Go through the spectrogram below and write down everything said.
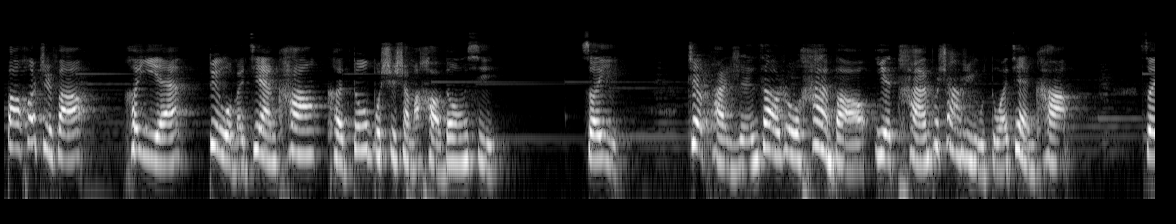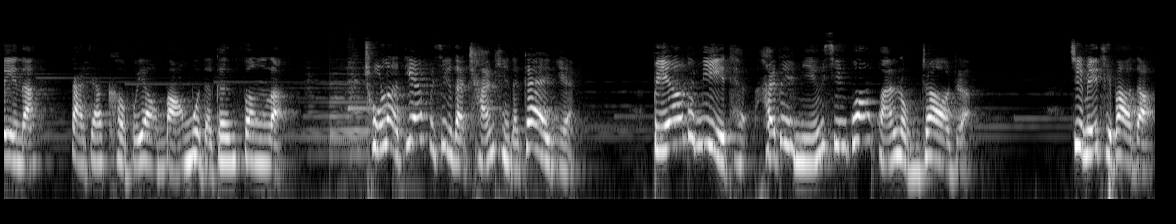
饱和脂肪和盐对我们健康可都不是什么好东西，所以这款人造肉汉堡也谈不上有多健康。所以呢，大家可不要盲目的跟风了。除了颠覆性的产品的概念，Beyond Meat 还被明星光环笼罩着。据媒体报道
